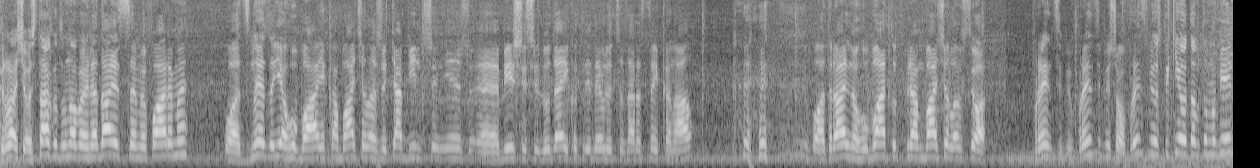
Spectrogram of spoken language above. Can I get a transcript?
Коротше, ось так от воно виглядає з цими фарами. От, знизу є губа, яка бачила життя більше, ніж е, більшість людей, котрі дивляться зараз цей канал. От, реально, губа тут прям бачила все. В принципі, в принципі, що? В принципі, ось такий от автомобіль.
